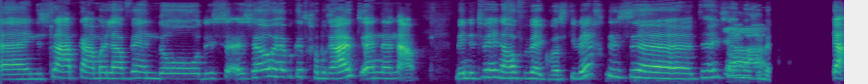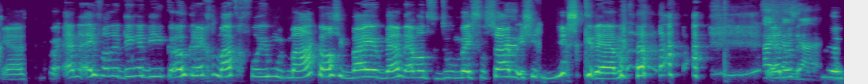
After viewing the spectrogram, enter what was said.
Uh, in de slaapkamer lavendel. Dus zo heb ik het gebruikt. En nou, binnen 2,5 week was die weg. Dus het heeft ja. allemaal gewerkt. Ja. ja en een van de dingen die ik ook regelmatig voor je moet maken als ik bij je ben, en want we doen meestal samen, is je gezichtscrème. ja, ja, dat.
